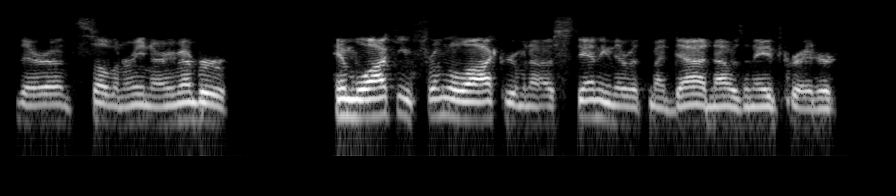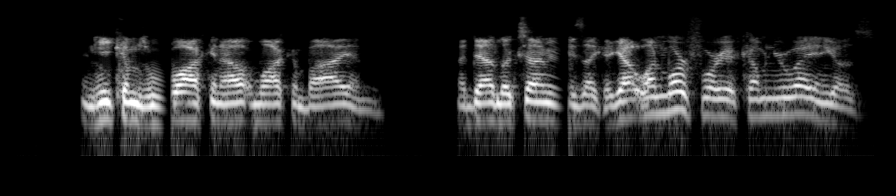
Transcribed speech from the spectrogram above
there at the Sullivan Arena. I remember him walking from the locker room, and I was standing there with my dad, and I was an eighth grader, and he comes walking out and walking by, and my dad looks at him. He's like, "I got one more for you, coming your way," and he goes,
